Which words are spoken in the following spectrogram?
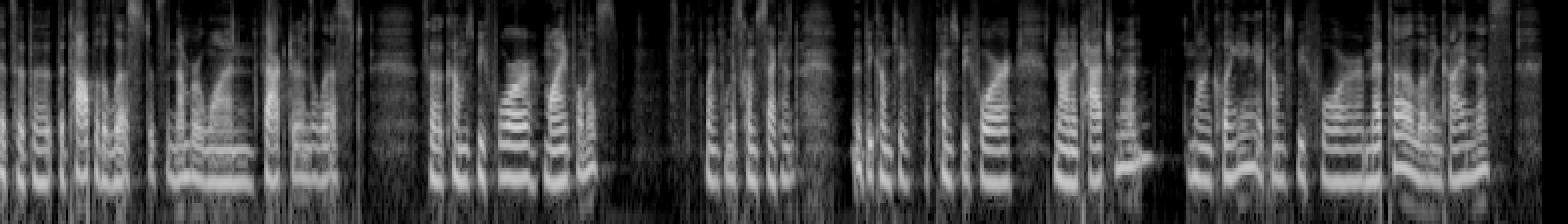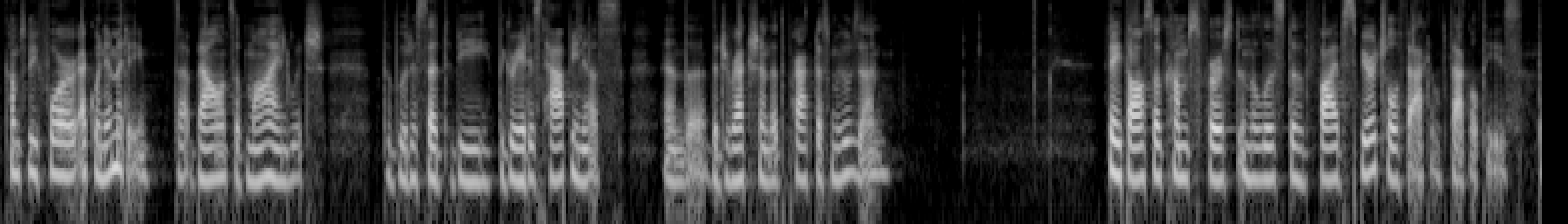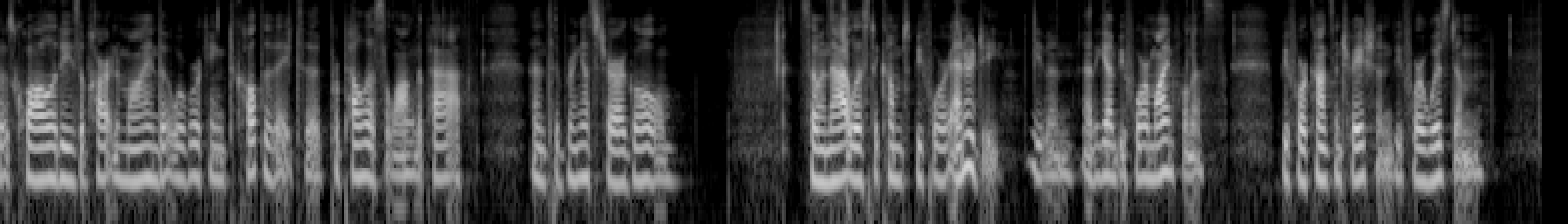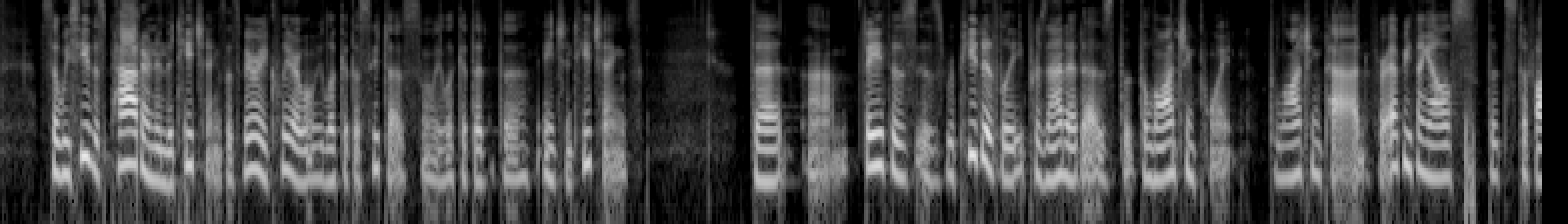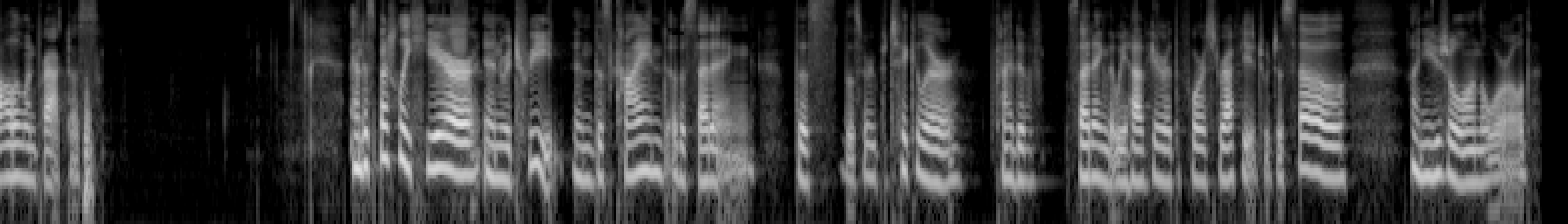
It's at the, the top of the list, it's the number one factor in the list. So it comes before mindfulness, mindfulness comes second. It becomes comes before non-attachment, non-clinging. It comes before metta, loving kindness. Comes before equanimity, that balance of mind, which the Buddha said to be the greatest happiness and the, the direction that the practice moves in. Faith also comes first in the list of the five spiritual fac- faculties, those qualities of heart and mind that we're working to cultivate to propel us along the path and to bring us to our goal. So in that list, it comes before energy, even, and again, before mindfulness, before concentration, before wisdom. So we see this pattern in the teachings. It's very clear when we look at the suttas, when we look at the, the ancient teachings, that um, faith is, is repeatedly presented as the, the launching point, the launching pad for everything else that's to follow in practice. And especially here in retreat, in this kind of a setting, this, this very particular kind of setting that we have here at the Forest Refuge, which is so unusual in the world,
